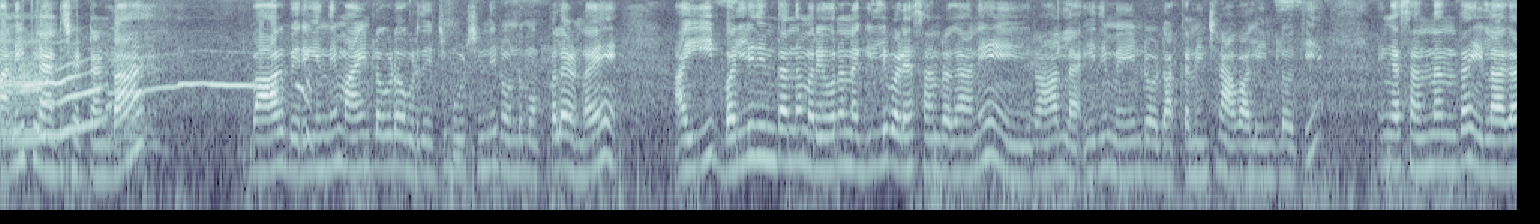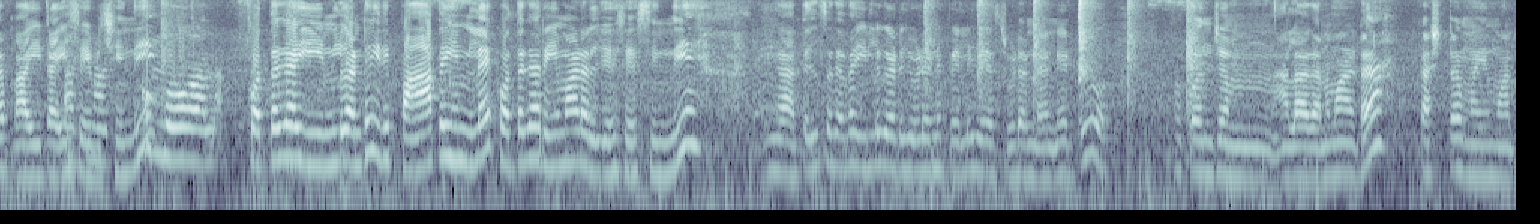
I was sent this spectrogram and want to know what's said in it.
మనీ ప్లాంట్ చెట్టు అంట. బాగా పెరిగింది. మా ఇంట్లో కూడా ఒకటి తెచ్చి పూడ్చింది. రెండు మొక్కలే ఉన్నాయి. అవి బల్లి తింటుందా మరి? ఎవరైనా గిల్లి పడేస్తాండ్రో కానీ రాలే. ఇది మెయిన్ రోడ్ అక్కడి నుంచి రావాలి ఇంట్లోకి. ఇంకా సందంతా ఇలాగా ఈ టైల్స్ వేయించింది కొత్తగా ఈ ఇండ్లు అంటే ఇది పాత ఇండ్లే కొత్తగా రీమోడల్ చేసేసింది. ఇంకా తెలుసు కదా ఇల్లు కట్టి చూడండి పెళ్ళి చేసి చూడండి అన్నట్టు కొంచెం అలాగనమాట. కష్టం అన్నమాట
